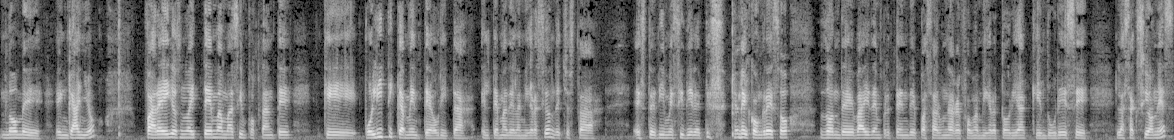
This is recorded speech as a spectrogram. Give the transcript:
no me engaño. Para ellos no hay tema más importante que políticamente ahorita el tema de la migración. De hecho, está este dimes y diretes en el Congreso, donde Biden pretende pasar una reforma migratoria que endurece las acciones.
